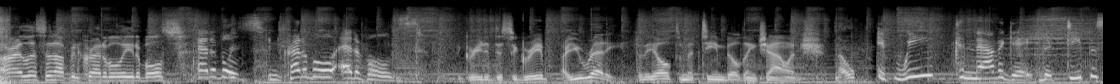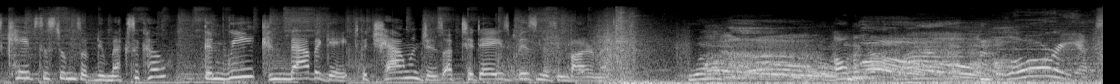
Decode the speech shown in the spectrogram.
All right, listen up, incredible eatables. Edibles, incredible edibles. Agree to disagree. Are you ready for the ultimate team building challenge? Nope. If we can navigate the deepest cave systems of New Mexico, then we can navigate the challenges of today's business environment. Whoa! Oh my God! Glorious!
